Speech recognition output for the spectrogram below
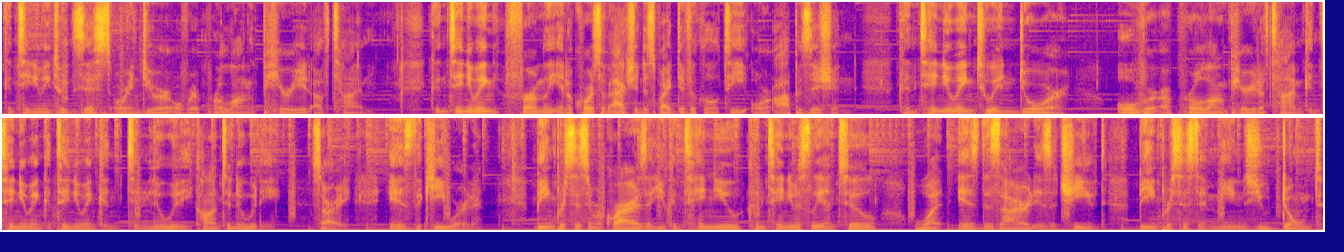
continuing to exist or endure over a prolonged period of time. Continuing firmly in a course of action despite difficulty or opposition, continuing to endure over a prolonged period of time. Continuing, continuing, continuity, continuity, sorry, is the key word. Being persistent requires that you continue continuously until what is desired is achieved. Being persistent means you don't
